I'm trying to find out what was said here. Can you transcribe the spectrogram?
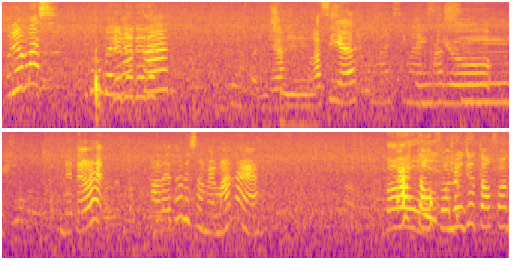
Udah mas, itu kebanyakan. tadi Ya, sih. makasih ya. Masih mas. Thank you. BTW, kalian tuh udah sampai mana ya? Telepon aja telepon.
